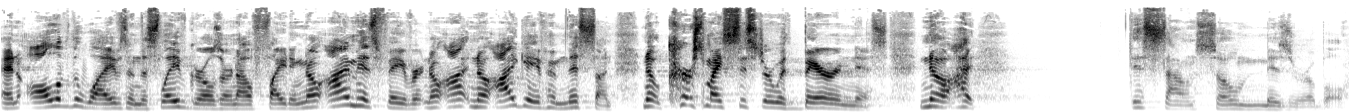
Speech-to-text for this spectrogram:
And all of the wives and the slave girls are now fighting. No, I'm his favorite. No, I, no, I gave him this son. No, curse my sister with barrenness. No, I. This sounds so miserable.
